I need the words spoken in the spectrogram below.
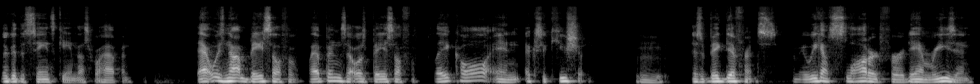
look at the Saints game. That's what happened. That was not based off of weapons. That was based off of play call and execution. Mm. There's a big difference. I mean, we got slaughtered for a damn reason.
